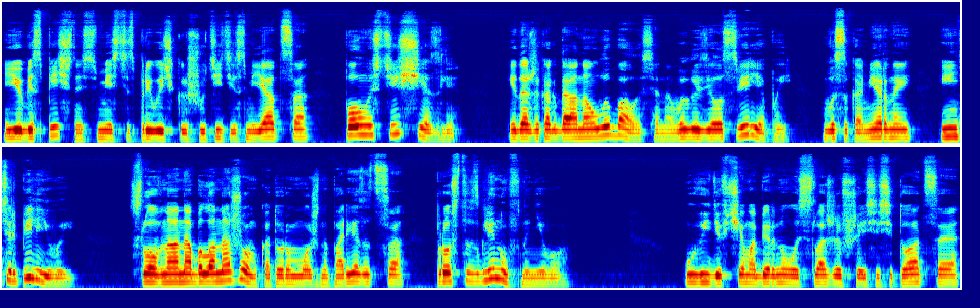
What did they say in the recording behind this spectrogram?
Ее беспечность вместе с привычкой шутить и смеяться полностью исчезли, и даже когда она улыбалась, она выглядела свирепой, высокомерной и нетерпеливой, словно она была ножом, которым можно порезаться, просто взглянув на него. Увидев, чем обернулась сложившаяся ситуация,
